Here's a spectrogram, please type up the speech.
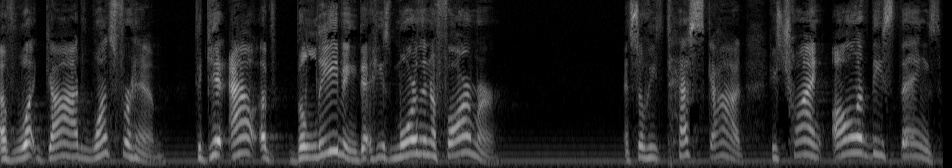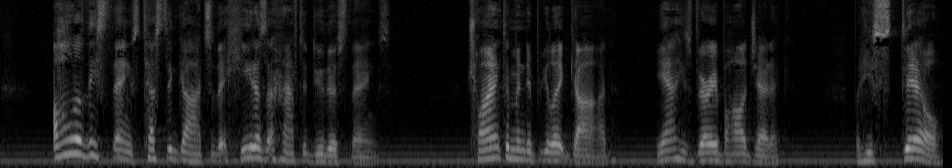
of what God wants for him, to get out of believing that he's more than a farmer. And so he tests God. He's trying all of these things, all of these things, testing God so that he doesn't have to do those things. Trying to manipulate God. Yeah, he's very apologetic, but he's still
